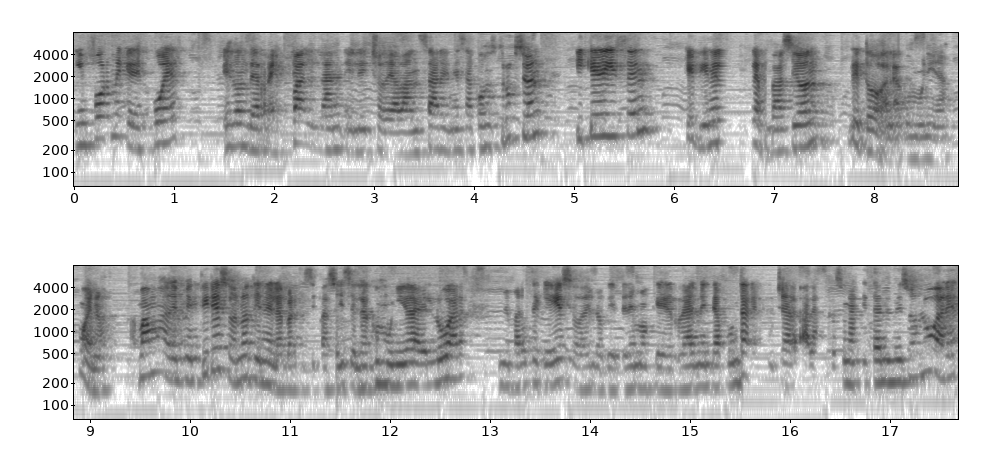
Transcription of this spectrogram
informe que después es donde respaldan el hecho de avanzar en esa construcción y que dicen que tiene la participación de toda la comunidad. Bueno, vamos a desmentir eso, no tiene la participación, dice la comunidad del lugar, me parece que eso es lo que tenemos que realmente apuntar, escuchar a las personas que están en esos lugares.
